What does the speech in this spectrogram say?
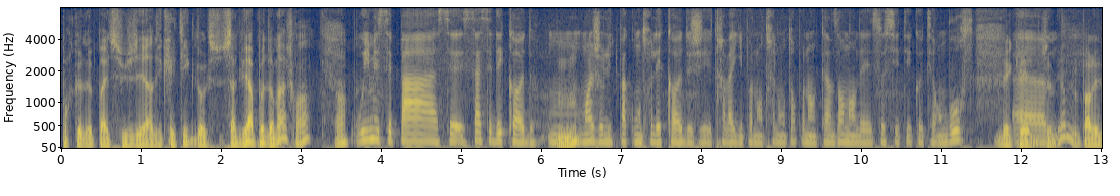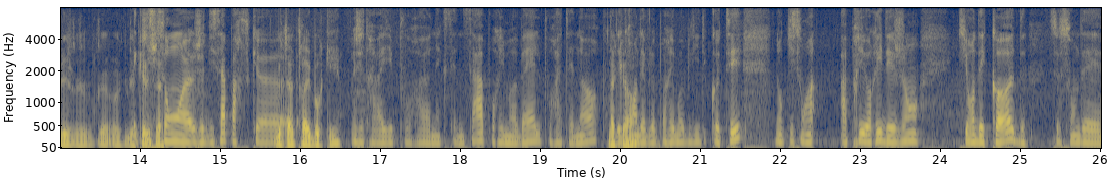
pour que ne pas être sujet à des critiques. Donc ça devient un peu dommage, je crois. hein. Oui, mais c'est pas, ça, c'est des codes. Mhm. Moi, je lutte pas contre les codes. J'ai travaillé pendant très longtemps, pendant 15 ans, dans des sociétés cotées en bourse, Lesquels Euh, C'est bien de parler des, qui ça- sont, euh, je dis ça parce que Mais tu as travaillé pour qui? J'ai travaillé pour euh, Nextensa, pour Immobel, pour Athénor, pour des grands développeurs immobiliers côté. Donc, ils sont a, a priori des gens qui ont des codes. Ce sont des,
